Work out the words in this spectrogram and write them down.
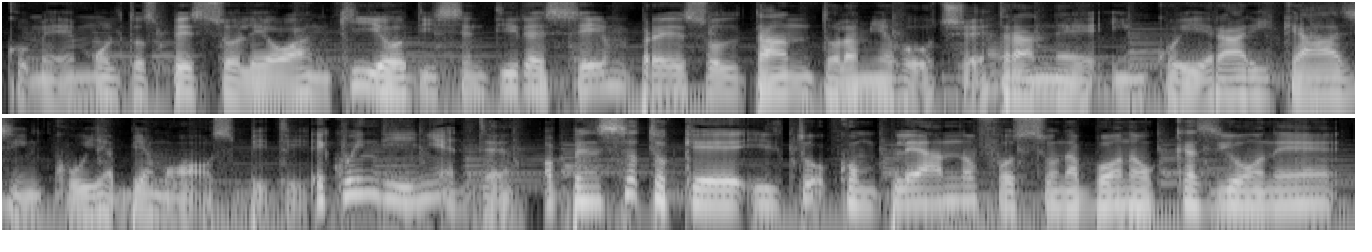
come molto spesso le ho anch'io, di sentire sempre soltanto la mia voce, tranne in quei rari casi in cui abbiamo ospiti. E quindi niente, ho pensato che il tuo compleanno fosse una buona occasione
